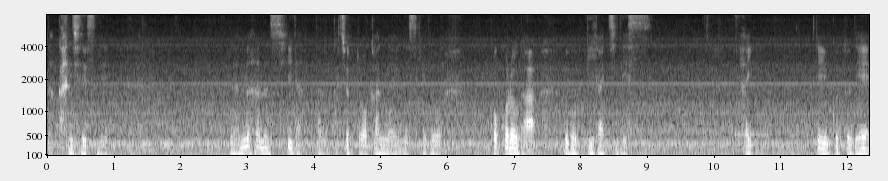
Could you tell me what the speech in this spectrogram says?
な感じですね。何の話だったのかちょっとわかんないんですけど心が動きがちです。はい。ということで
